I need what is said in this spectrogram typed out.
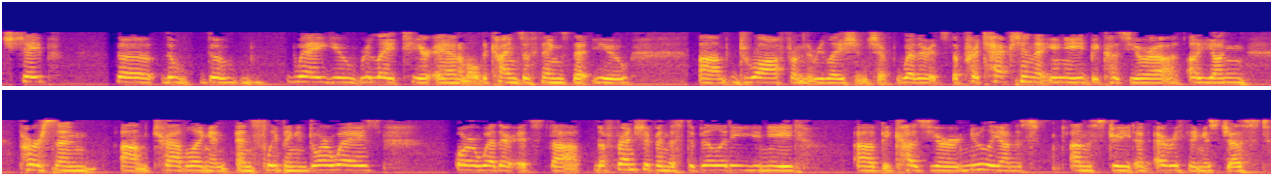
shape the the the way you relate to your animal, the kinds of things that you um, draw from the relationship, whether it's the protection that you need because you're a, a young person um, traveling and, and sleeping in doorways, or whether it's the the friendship and the stability you need uh, because you're newly on the on the street and everything is just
